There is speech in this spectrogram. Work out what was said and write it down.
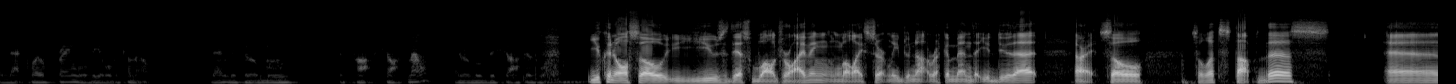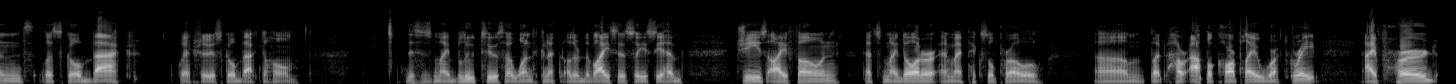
And that coil spring will be able to come out. Then we can remove the top shock mount and remove the shock as well. You can also use this while driving. Well, I certainly do not recommend that you do that. All right, so so let's stop this and let's go back. We actually just go back to home. This is my Bluetooth. I wanted to connect other devices. So you see I have G's iPhone. That's my daughter and my Pixel Pro um, but her Apple CarPlay worked great. I've heard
